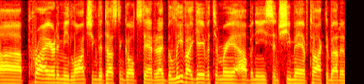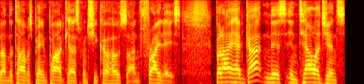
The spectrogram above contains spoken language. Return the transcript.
uh, prior to me launching the Dustin Gold Standard. I believe I gave it to Maria Albanese, and she may have talked about it on the Thomas Paine podcast when she co hosts on Fridays. But I had gotten this intelligence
